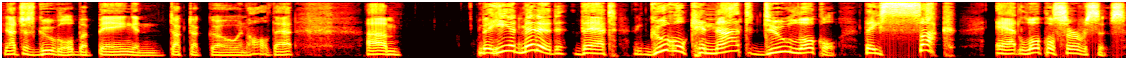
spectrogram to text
not just Google, but Bing and DuckDuckGo and all that. Um, but he admitted that Google cannot do local. They suck at local services.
